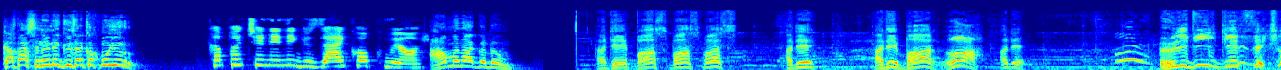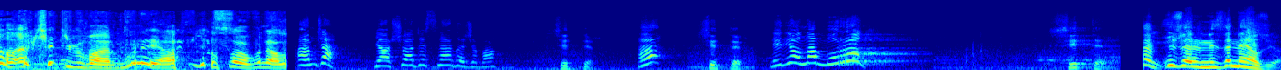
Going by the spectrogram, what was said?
Kapa seneni güzel kokmuyor. Kapa çeneni güzel kokmuyor. Amına kodum. Hadi bas bas bas. Hadi. Hadi bağır. Ah, hadi. Öyle değil gerizekalı erkek gibi bağır. Bu ne ya? Yaso bu ne Allah? Amca ya şu adres nerede acaba? Sittir. Ha? Sittir. Ne diyorsun lan moruk? Sittir. Üzerinizde ne yazıyor?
